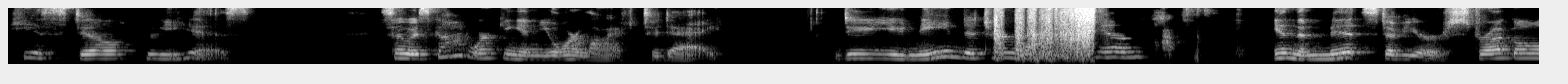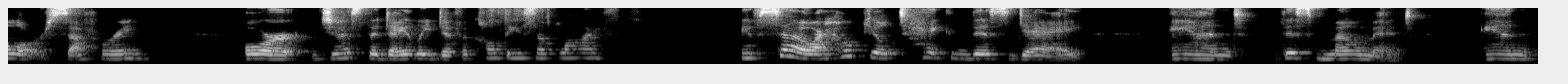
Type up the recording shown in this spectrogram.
he is still who he is so is god working in your life today do you need to turn back to him in the midst of your struggle or suffering or just the daily difficulties of life if so, I hope you'll take this day and this moment and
